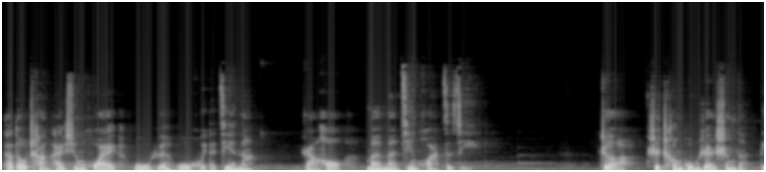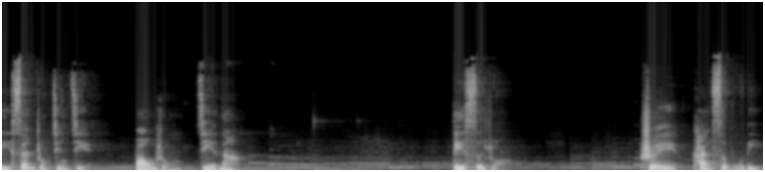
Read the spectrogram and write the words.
它都敞开胸怀，无怨无悔的接纳，然后慢慢净化自己。这是成功人生的第三种境界：包容接纳。第四种，水看似无力，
